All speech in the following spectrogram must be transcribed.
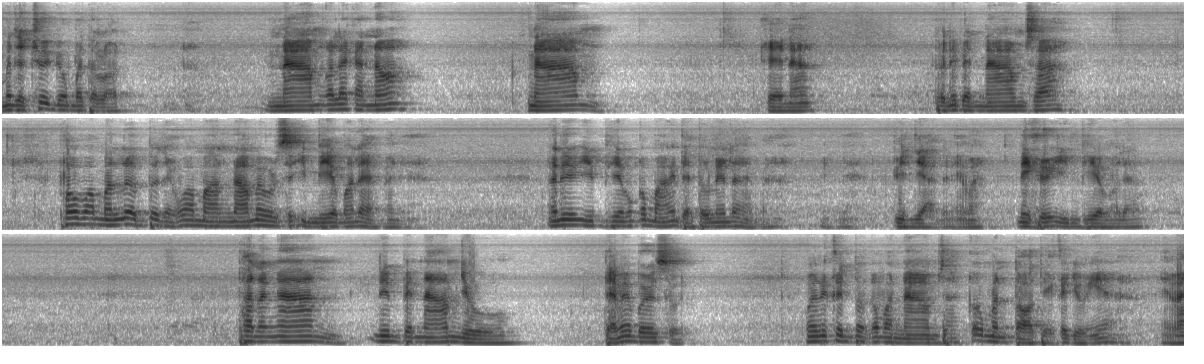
มันจะช่วยโยงมาตลอด นามก็แล้วกันเนาะนามโอเคนะ ตัวนี้เป็นนามซะเพราะว่ามันเริ่มต้นจากว่ามันนามไม่บริสุทธิ์อิมเพียมาแล้วไหมเนี่ยอันนี้อิมเพียมันก็มาตั้งแต่ตรงนี้ได้ไหมเนี่ยวิญญาณเห็นไหมนี่คืออิมเพียมาแล้ว พลังงานนี่มเป็นนามอยู่ แต่ไม่บริสุทธิ์เพราะฉะนั้นขึ้นต้นกับว่านามซะก็มันต่อติดกันอยู่เงี้ยเห็นไหม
